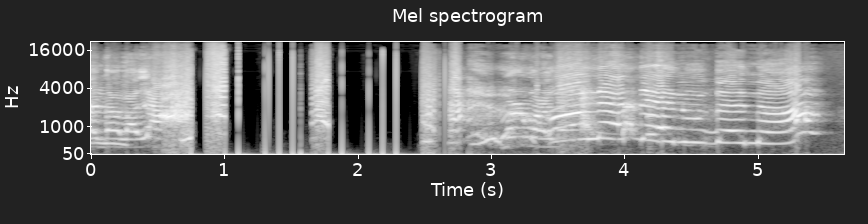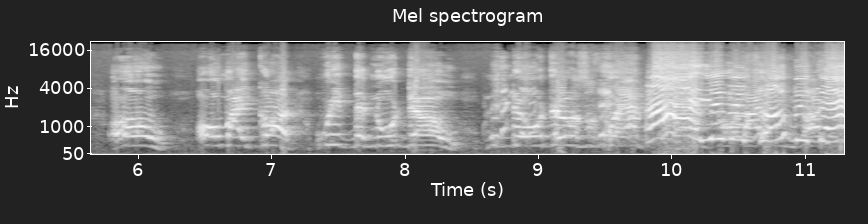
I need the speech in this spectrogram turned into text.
เป็นอะไรอะไม่ไหวโอ้แล้ว เล่นเดนูเดนนะ โอ้ oh my god with the noodle noodle square ไอ้ยยังจะชอบไปเจ๊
